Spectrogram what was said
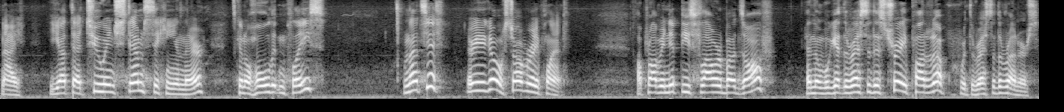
Now, you got that two inch stem sticking in there. It's going to hold it in place. And that's it. There you go, strawberry plant. I'll probably nip these flower buds off and then we'll get the rest of this tray potted up with the rest of the runners.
